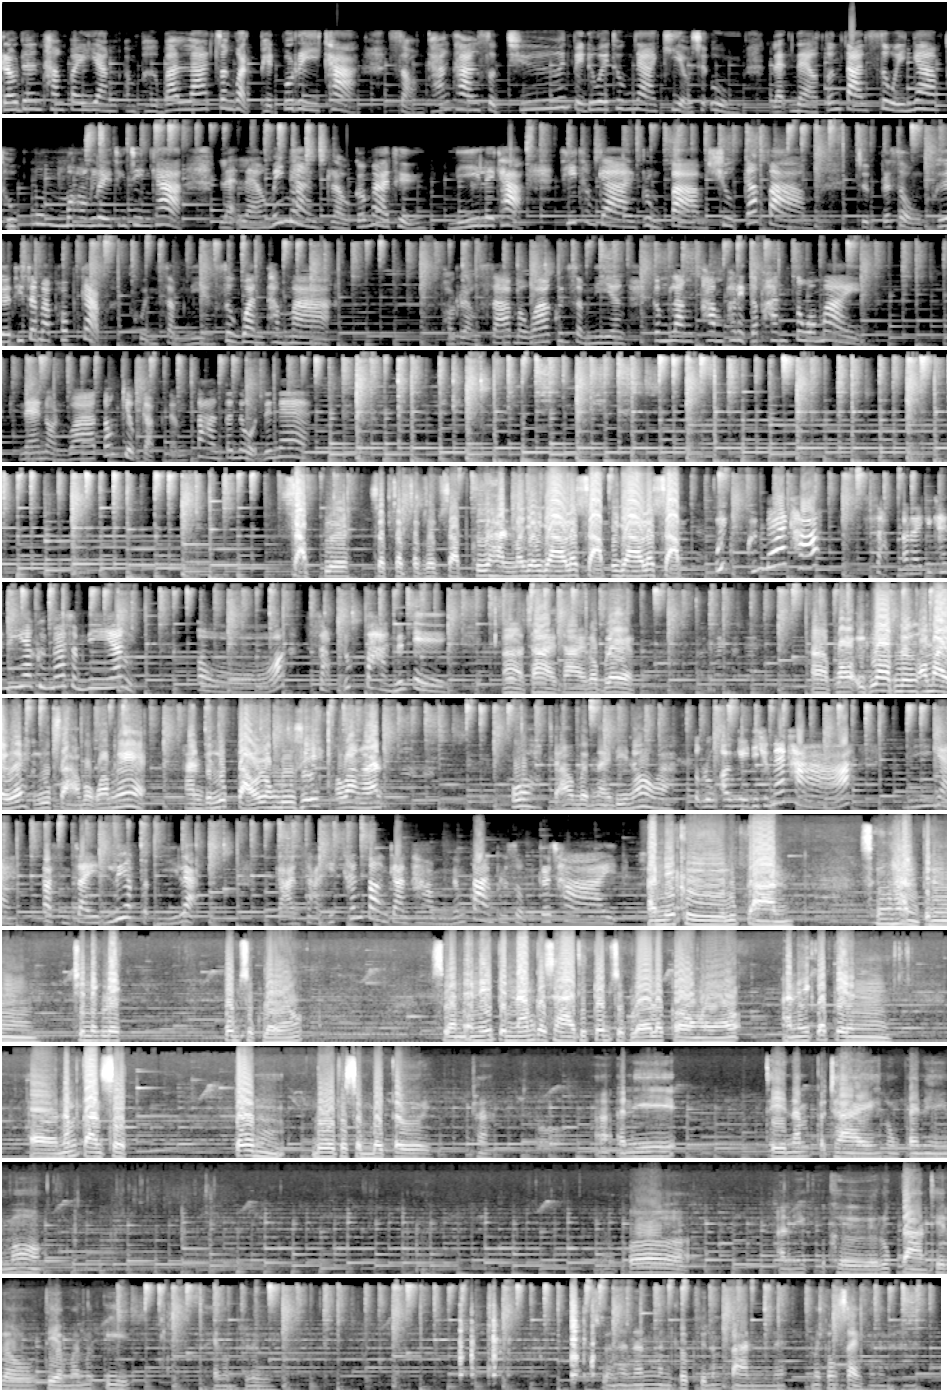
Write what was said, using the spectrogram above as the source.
เราเดินทางไปยังอำเภอบ้านลาดจังหวัดเพชรบุรีค่ะ สองข้างทางสดชื่นไปด้วยทุ่งนาเขียวชอุ่ม และแนวต้นตาลสวยงามทุกมุมมองเลยจริงๆค่ะ และแล้วไม่นานเราก็มาถึงนี่เลยค่ะ ที่ทำการกลุ่มปาล์มชูการ์ฟาร์ม จุดประสงค์เพื่อที่จะมาพบกับคุณสำเนียงสุวรรณธรรมาเพราะเราทราบมาว่าคุณสำเนียงกำลังทำผลิตภัณฑ์ตัวใหม่ แน่นอนว่าต้องเกี่ยวกับน้ำตาลโตโนดแน่ๆสับเลยสับสับสับสับสับคือหั่นมายาวๆแล้วสับยาวๆแล้วสับอุ๊ยคุณแม่คะสับอะไรกันคะเนี่ยคุณแม่สำเนียงอ๋อสับลูกตาลนั่นเอง อ่าใช่ใช่รอบแรก อ่าพออีกรอบนึงเอาใหม่เว้ยลูกสาวบอกว่าแม่ หั่นเป็นลูกเต๋าลองดูสิเพราะว่างั้น โอ้จะเอาแบบไหนดีเนาะวะตกลงเอาไงดีคะแม่ขานี่ไงตัดสินใจเลือกแบบนี้แหละ การสาธิตขั้นตอนการทำน้ำตาลผสมกระชาย อันนี้คือลูกตาล ซึ่งหั่นเป็นชิ้นเล็กๆ ต้มสุกแล้ว ส่วนอันนี้เป็นน้ำกระชายที่ต้มสุกแล้วแล้วกรองแล้ว อันนี้ก็เป็นเอ่อน้ำตาลสดต้ม โดยผสมใบเตยค่ะอะอันนี้เทน้ำกระชายลงไปในหม้อแล้วก็อันนี้ก็คือลูกตาลที่เราเตรียมไว้เมื่อกี้ใส่ลงไปเลย ส่วนอันนั้นมันก็คือน้ำตาลนะไม่ต้องใส่ขนาดนั้น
